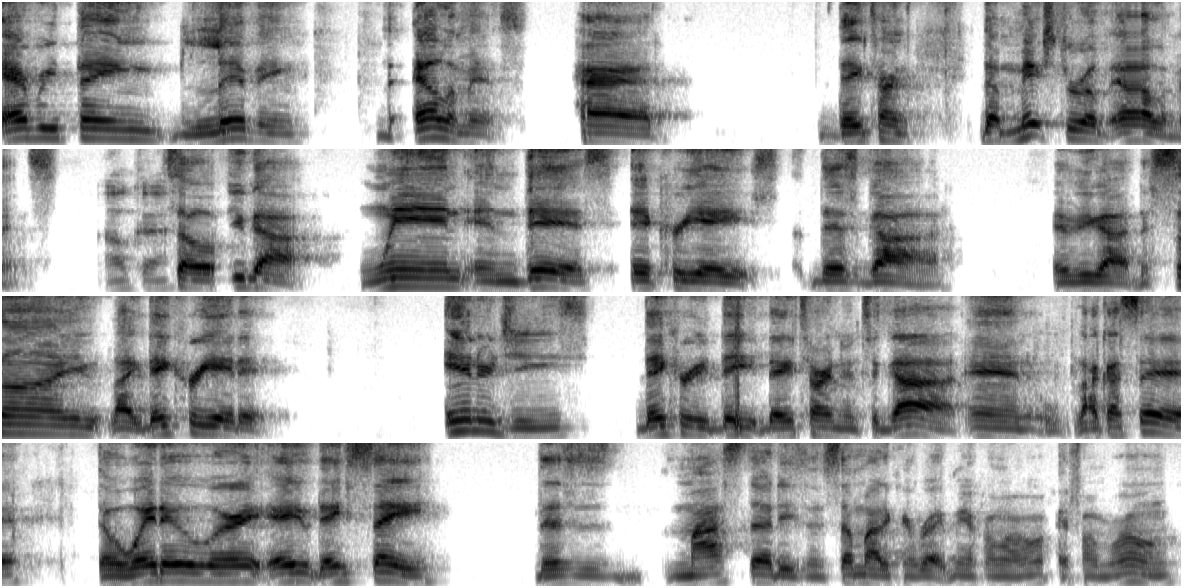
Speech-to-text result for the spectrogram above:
everything living, the elements had they turned the mixture of elements. Okay. So if you got wind and this, it creates this God. If you got the sun, you, like they created energies, they create they they turn into God. And like I said, the way they were they, they say this is my studies, and somebody can correct me if I'm wrong, if I'm wrong.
